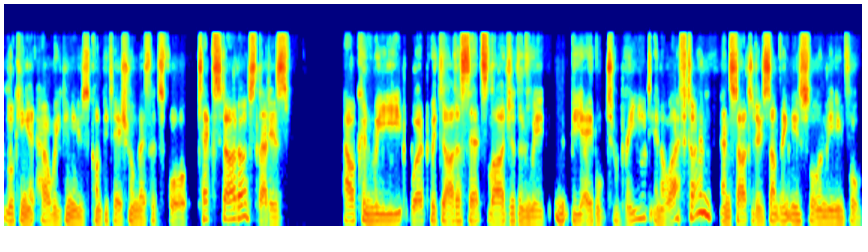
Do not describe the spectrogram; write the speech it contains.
looking at how we can use computational methods for text data. So that is, how can we work with data sets larger than we'd be able to read in a lifetime and start to do something useful and meaningful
